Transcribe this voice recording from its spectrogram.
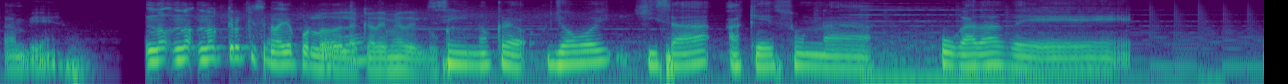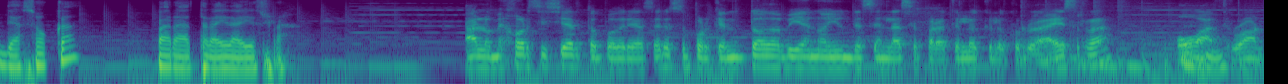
También. No, no, no creo que se vaya por lo de la. Academia de Luke. Sí, no creo. Yo voy quizá a que es una jugada de de Ahsoka para atraer a Ezra. A lo mejor sí cierto podría ser eso, porque todavía no hay un desenlace para qué es lo que le ocurrió a Ezra o a. Thrawn.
